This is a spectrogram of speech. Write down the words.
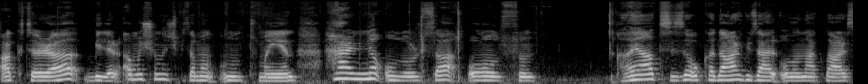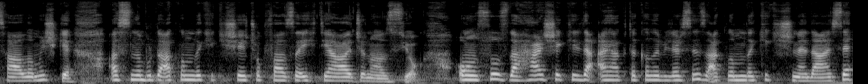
aktarabilir. Ama şunu hiçbir zaman unutmayın. Her ne olursa olsun Hayat size o kadar güzel olanaklar sağlamış ki aslında burada aklımdaki kişiye çok fazla ihtiyacınız yok. Onsuz da her şekilde ayakta kalabilirsiniz. Aklımdaki kişi nedense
